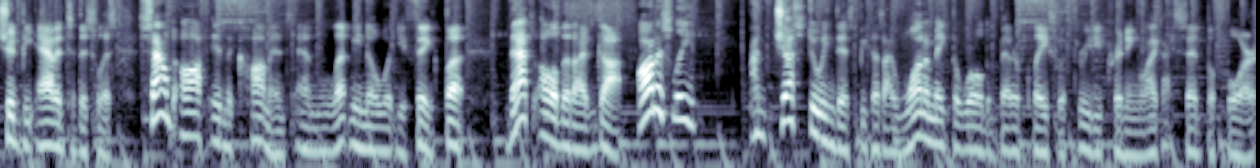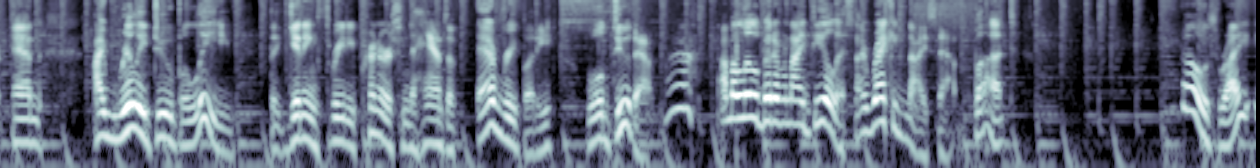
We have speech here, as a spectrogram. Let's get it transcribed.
should be added to this list. Sound off in the comments and let me know what you think, but that's all that I've got. Honestly, I'm just doing this because I want to make the world a better place with 3D printing, like I said before. And I really do believe that getting 3D printers in the hands of everybody will do that. Eh, I'm a little bit of an idealist, I recognize that, but who knows, right?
